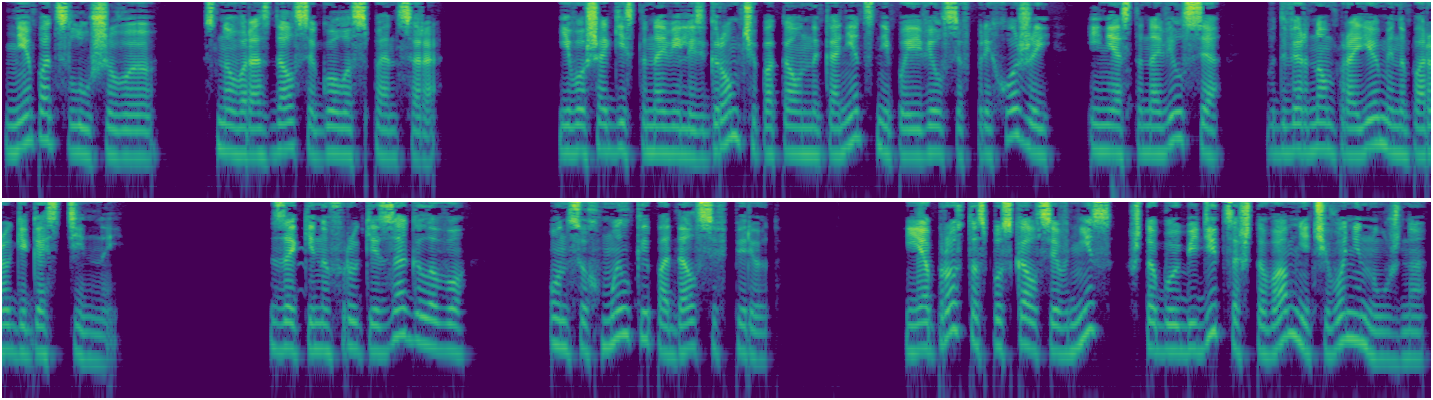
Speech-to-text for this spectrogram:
не подслушиваю», — снова раздался голос Спенсера. Его шаги становились громче, пока он, наконец, не появился в прихожей и не остановился в дверном проеме на пороге гостиной. Закинув руки за голову, он с ухмылкой подался вперед. «Я просто спускался вниз, чтобы убедиться, что вам ничего не нужно»,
